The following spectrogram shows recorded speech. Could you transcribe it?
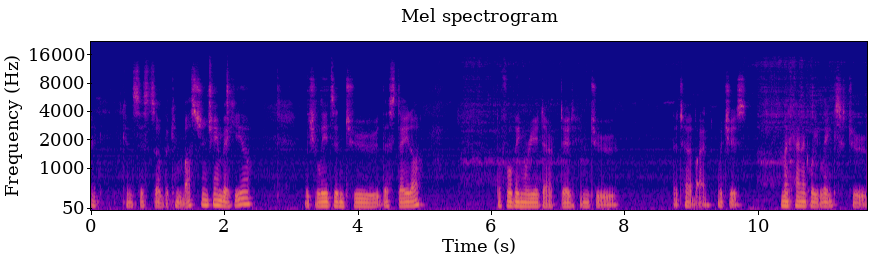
it consists of the combustion chamber here, which leads into the stator before being redirected into the turbine, which is mechanically linked to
